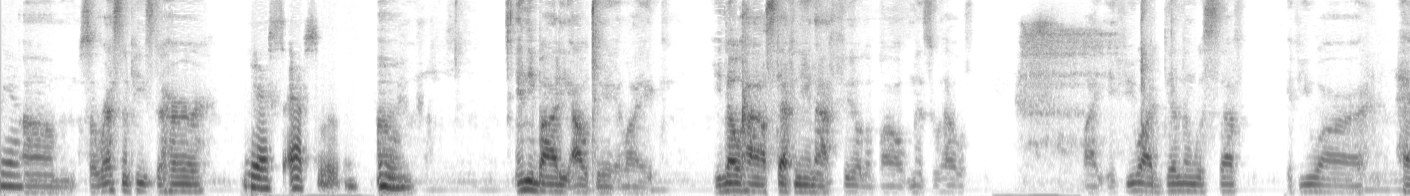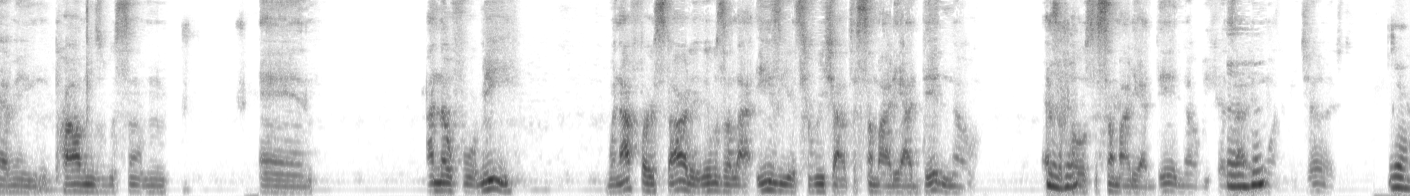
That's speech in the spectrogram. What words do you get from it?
Yeah. Um. So rest in peace to her. Yes, absolutely. Mm. Um. Anybody out there, like, you know how Stephanie and I feel about mental health. Like, if you are dealing with stuff, if you are having problems with something, and I know for me, when I first started, it was a lot easier to reach out to somebody I didn't know as Mhm. opposed to somebody I did know because I Mhm. didn't want to be judged. Yeah.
